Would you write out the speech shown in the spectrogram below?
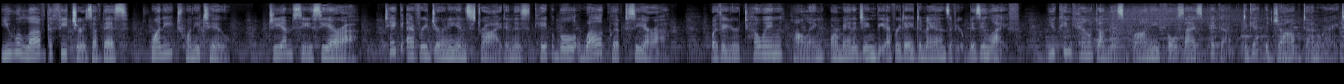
You will love the features of this 2022 GMC Sierra. Take every journey in stride in this capable, well-equipped Sierra. Whether you're towing, hauling, or managing the everyday demands of your busy life, you can count on this brawny full-size pickup to get the job done right.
